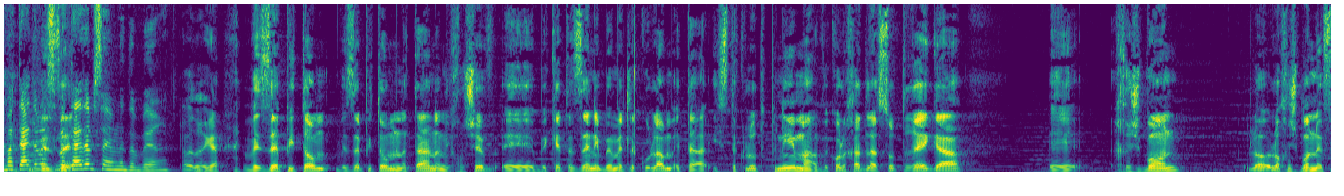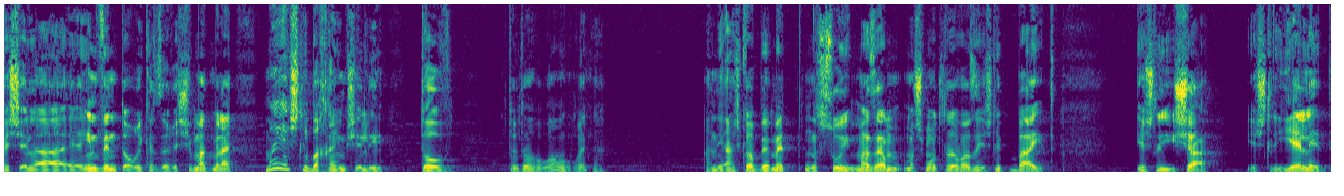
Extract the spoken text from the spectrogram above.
מתי אתה מסיים לדבר? עוד רגע. וזה פתאום, וזה פתאום נתן, אני חושב, אה, בקטע זני, באמת לכולם, את ההסתכלות פנימה, וכל אחד לעשות רגע אה, חשבון, לא, לא חשבון נפש, אלא אינבנטורי כזה, רשימת מלאי, מה יש לי בחיים שלי טוב? טוב, וואו, רגע. אני אשכרה באמת נשוי, מה זה המשמעות של הדבר הזה? יש לי בית, יש לי אישה, יש לי ילד,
